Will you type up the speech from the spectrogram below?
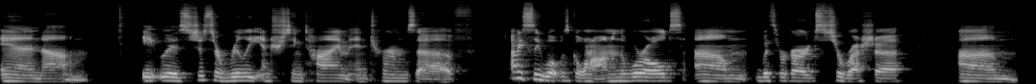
And um, it was just a really interesting time in terms of obviously what was going on in the world um, with regards to Russia. Um,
